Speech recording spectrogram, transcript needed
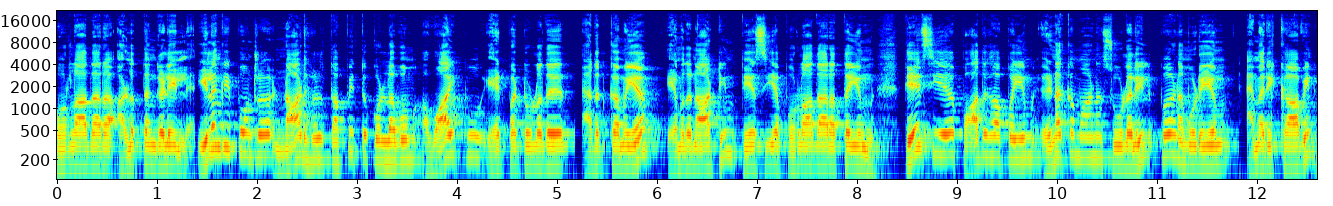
பொருளாதார அழுத்தங்களில் இலங்கை போன்ற நாடுகள் தப்பித்துக் கொள்ளவும் வாய்ப்பு ஏற்பட்டுள்ளது. அதற்கமைய எமது நாட்டின் தேசிய பொருளாதாரத்தையும் தேசிய பாதுகாப்பையும் இணக்கமான சூழலில் பேண முடியும் அமெரிக்காவின்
